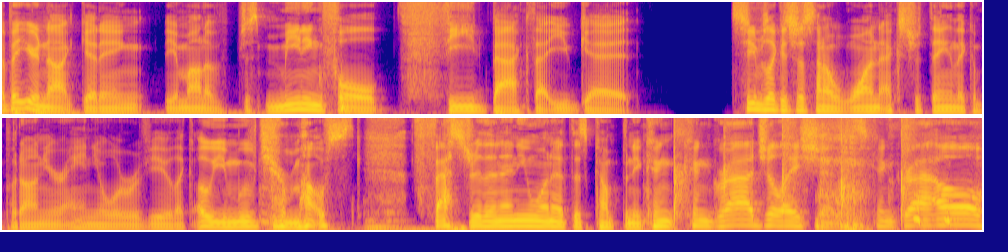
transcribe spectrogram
I bet you're not getting the amount of just meaningful feedback that you get. Seems like it's just kind of one extra thing they can put on your annual review. Like, oh, you moved your mouse faster than anyone at this company. Con- congratulations. Congra- oh,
